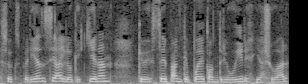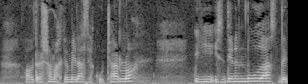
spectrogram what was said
su experiencia y lo que quieran, que sepan que puede contribuir y ayudar a otras llamas gemelas a escucharlo y, si tienen dudas de,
